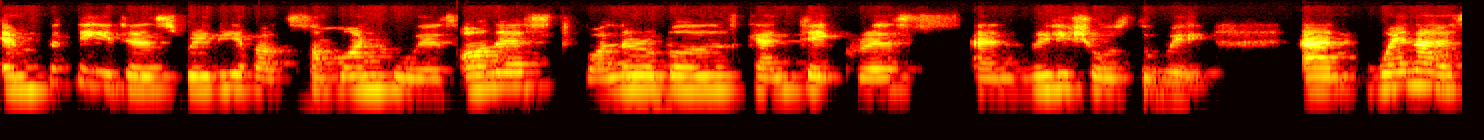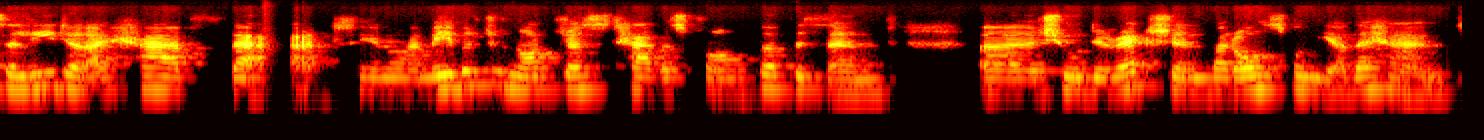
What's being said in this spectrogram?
empathy it is really about someone who is honest vulnerable can take risks and really shows the way. And when i as a leader i have that you know i'm able to not just have a strong purpose and uh, show direction but also on the other hand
